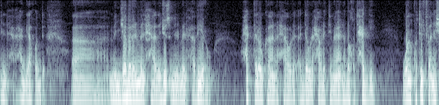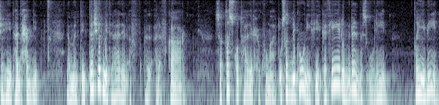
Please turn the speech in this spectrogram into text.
إن حقي أخذ آه، من جبل الملح هذا جزء من الملح أبيعه. حتى لو كان حاول الدولة حاولت تمنعني أنا باخذ حقي. وإن قتلت فأنا شهيد هذا حقي. لما تنتشر مثل هذه الأف... الأفكار ستسقط هذه الحكومات. وصدقوني في كثير من المسؤولين طيبين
